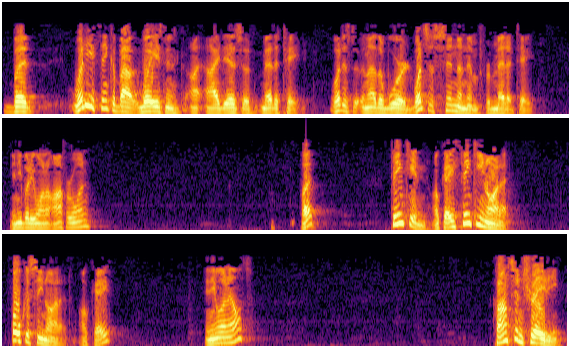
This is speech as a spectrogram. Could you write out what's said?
but what do you think about ways and ideas of meditate? What is another word? What's a synonym for meditate? Anybody want to offer one? What? Thinking, okay, thinking on it. Focusing on it, okay? Anyone else? Concentrating.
